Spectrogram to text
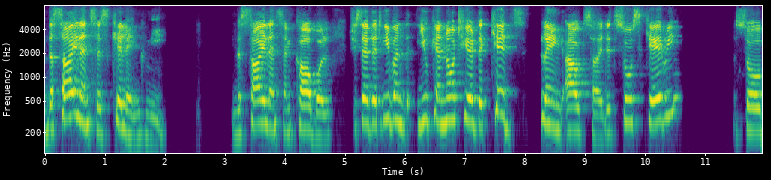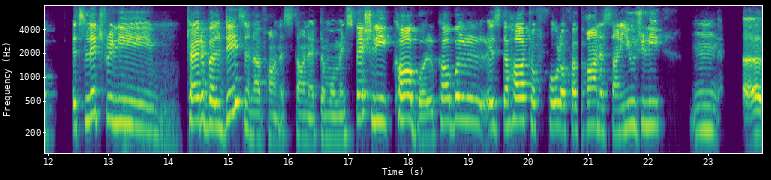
the silence is killing me. The silence in Kabul. She said that even you cannot hear the kids playing outside. It's so scary so it's literally terrible days in Afghanistan at the moment, especially Kabul. Kabul is the heart of whole of Afghanistan. Usually, mm, uh,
